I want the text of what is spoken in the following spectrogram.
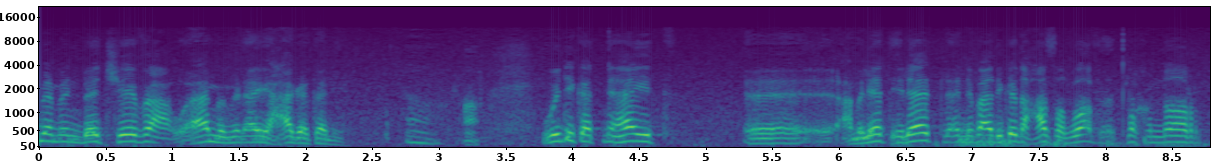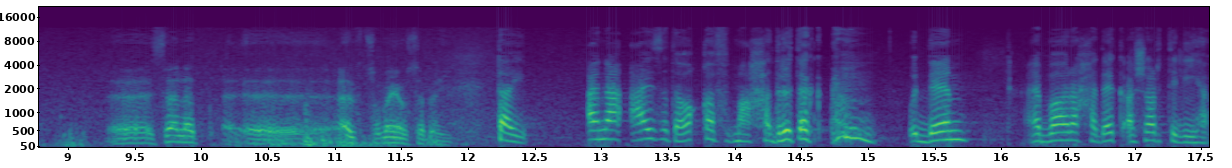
من بيت شيفع وأهم من أي حاجة تانية. آه آه. ودي كانت نهاية آه، عمليات إيلات لأن بعد كده حصل وقف إطلاق النار آه، سنة آه، 1970 طيب أنا عايزة أتوقف مع حضرتك قدام عبارة حضرتك أشرت ليها.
